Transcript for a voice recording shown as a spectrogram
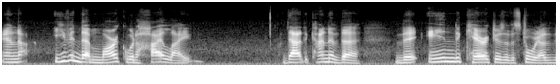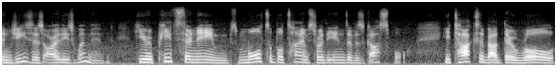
And even that Mark would highlight that kind of the, the end characters of the story, other than Jesus, are these women. He repeats their names multiple times toward the ends of his gospel. He talks about their role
